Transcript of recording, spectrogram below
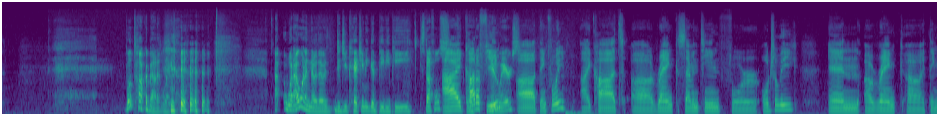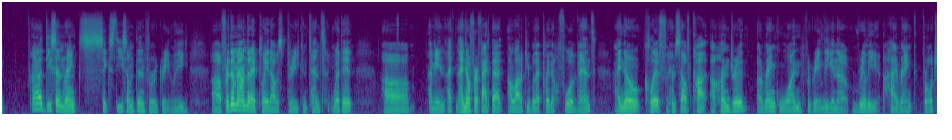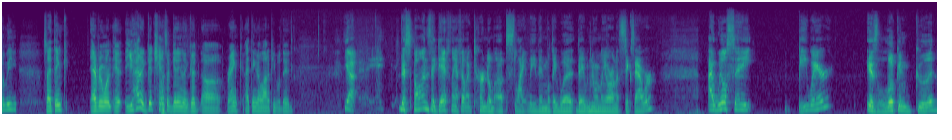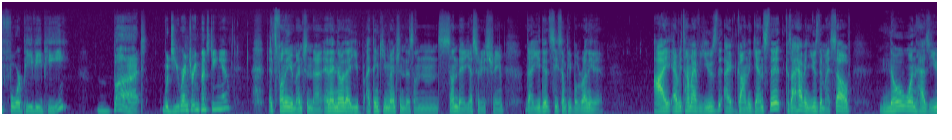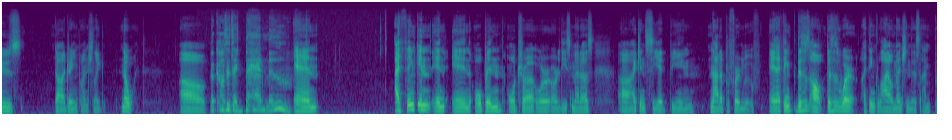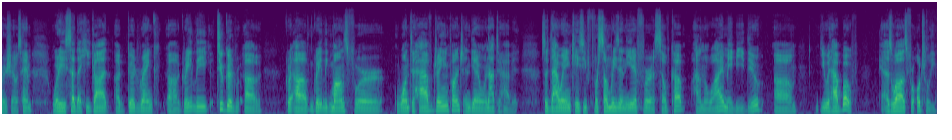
We'll talk about it later. uh, what I want to know though is, did you catch any good PvP stuffuls? I caught a few. Uh, thankfully, I caught uh, rank 17 for Ultra League and a rank, uh, I think, a decent rank 60 something for Great League. Uh, for the amount that I played, I was pretty content with it. Uh, I mean, I, I know for a fact that a lot of people that played the full event, I know Cliff himself caught a hundred, a rank one for Great League, and a really high rank for Ultra League. So I think everyone, it, you had a good chance of getting a good uh, rank. I think a lot of people did. Yeah, the spawns they definitely I felt like turned them up slightly than what they would they normally are on a six hour. I will say, Bewear is looking good for PvP, but would you run Drain Punch Dino? It's funny you mentioned that, and I know that you. I think you mentioned this on Sunday, yesterday's stream, that you did see some people running it. I every time I've used it, I've gone against it because I haven't used it myself no one has used uh, Draining Punch. Like no one. Uh, because it's a bad move. And I think in in in open ultra or or these metas, uh, I can see it being not a preferred move. And I think this is oh this is where I think Lyle mentioned this. I'm pretty sure it was him, where he said that he got a good rank, uh, Great League, two good uh, great, uh, Great League mons for one to have draining punch and the other one not to have it. So that way, in case you for some reason need it for a silk cup, I don't know why, maybe you do. Um, you would have both, as well as for Ultra League.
